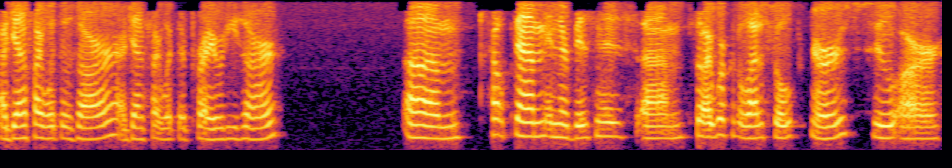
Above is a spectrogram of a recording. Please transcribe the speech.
identify what those are, identify what their priorities are, um, help them in their business. Um, so I work with a lot of solopreneurs who are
